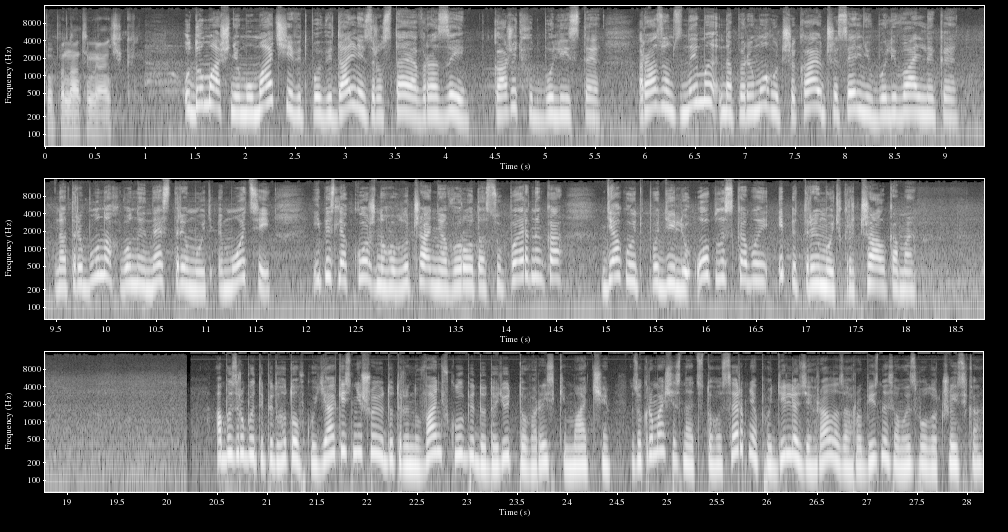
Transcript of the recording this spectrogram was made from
попинати м'ячик. У домашньому матчі відповідальність зростає в рази, кажуть футболісти. Разом з ними на перемогу чекають чисельні вболівальники. На трибунах вони не стримують емоцій і після кожного влучання ворота суперника дякують Поділлю оплесками і підтримують кричалками. Аби зробити підготовку якіснішою, до тренувань в клубі додають товариські матчі. Зокрема, 16 серпня Поділля зіграла за агробізнесом із Волочиська.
